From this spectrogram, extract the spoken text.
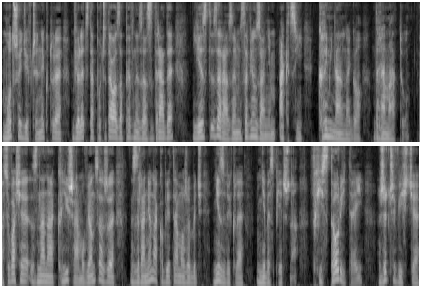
młodszej dziewczyny, które Violetta poczytała zapewne za zdradę, jest zarazem zawiązaniem akcji kryminalnego dramatu. Nasuwa się znana klisza mówiąca, że zraniona kobieta może być niezwykle niebezpieczna. W historii tej rzeczywiście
